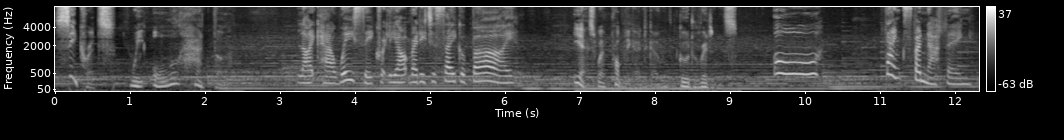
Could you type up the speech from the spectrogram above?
Secrets. We all had them. Like how we secretly aren't ready to say goodbye. Yes, we're probably going to go with good riddance. Oh, thanks for nothing.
